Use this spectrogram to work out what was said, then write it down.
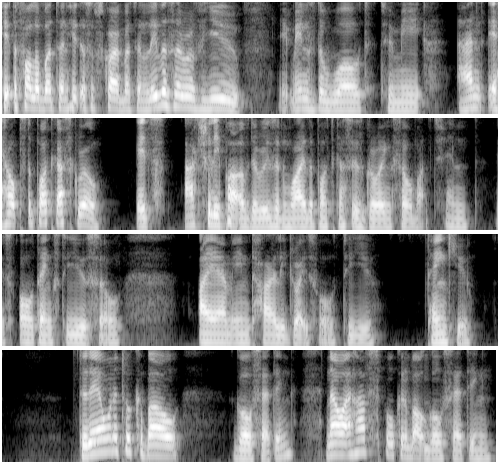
Hit the follow button, hit the subscribe button, leave us a review. It means the world to me and it helps the podcast grow. It's actually part of the reason why the podcast is growing so much and it's all thanks to you. So I am entirely grateful to you. Thank you. Today I want to talk about goal setting. Now I have spoken about goal setting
